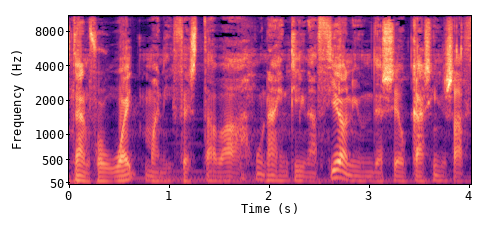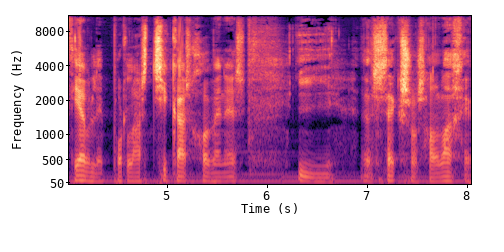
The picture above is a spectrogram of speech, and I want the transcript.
Stanford White manifestaba una inclinación y un deseo casi insaciable por las chicas jóvenes y el sexo salvaje.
